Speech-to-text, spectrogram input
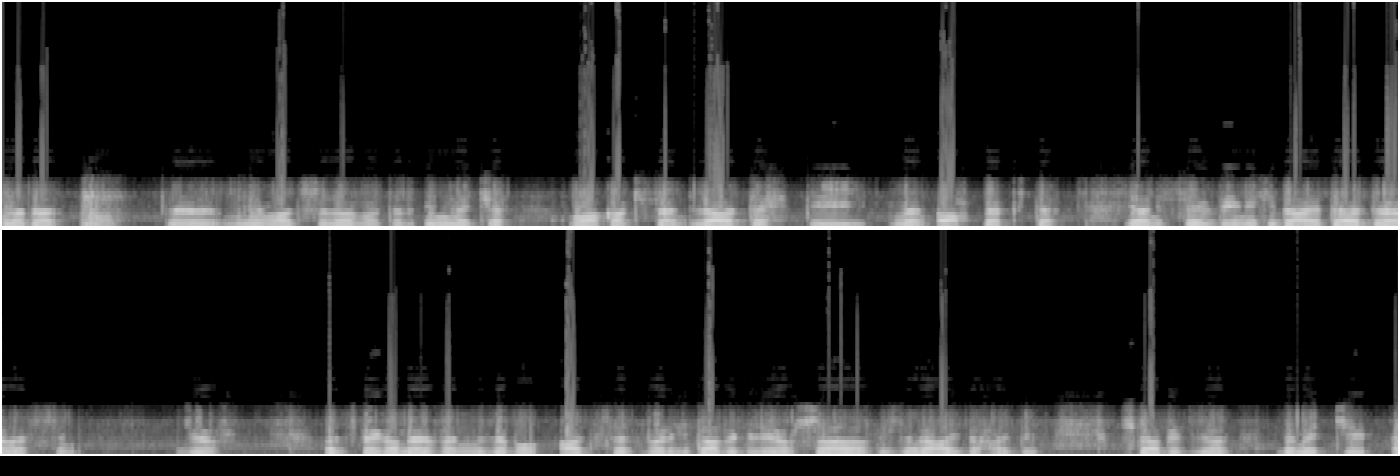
Burada e, mühim hadiseler var tabi. İnneke muhakkak sen la tehdi men ahbebte yani sevdiğini hidayete erdiremezsin diyor. Aziz Peygamber Efendimiz'e bu hadise böyle hitap ediliyorsa bizlere haydi haydi hitap ediliyor. Demek ki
